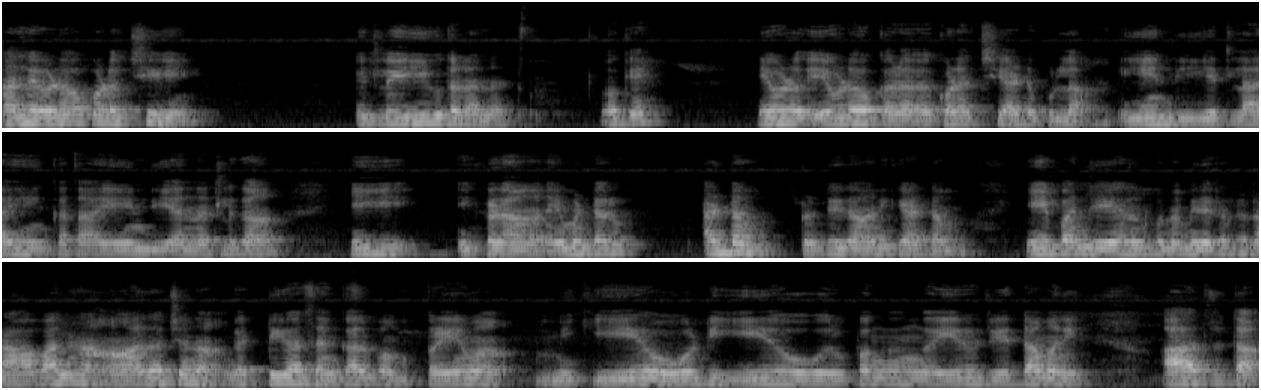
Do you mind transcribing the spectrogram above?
అందులో ఎవడో ఒకడు వచ్చి ఇట్లా ఈగుతాడు అన్నట్టు. ఓకే? ఎవడో ఎవడో ఒక ఒకడు వచ్చి అడ్డుపుల్ల ఏంది? ఎట్లా? ఏం కథ? ఏంది? అన్నట్లుగా ఈ ఇక్కడ ఏమంటారు? అడ్డం. ప్రతిదానికి అడ్డం. ఏ పని చేయాలనుకున్నా మీ దగ్గరికి రావాలన్న ఆలోచన గట్టిగా సంకల్పం ప్రేమ మీకు ఏదో ఒకటి ఏదో ఒక రూపంగా ఏదో చేద్దామని ఆతృత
